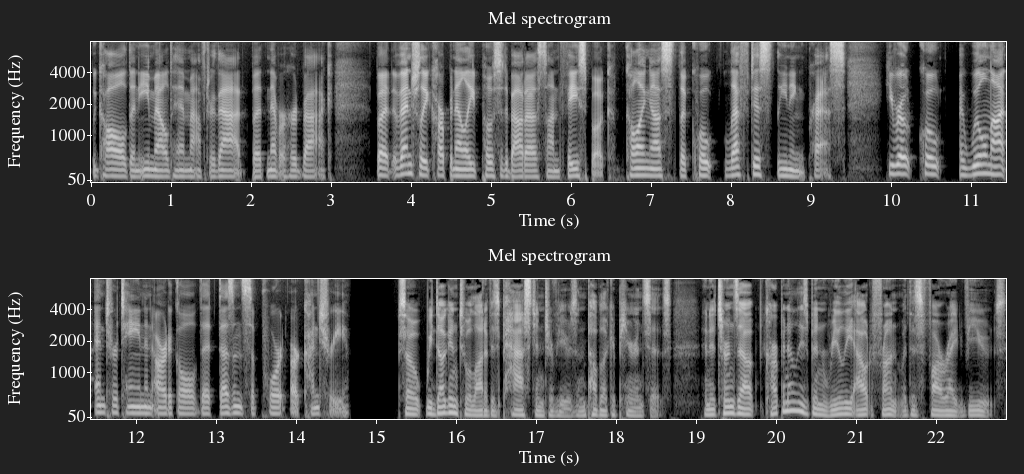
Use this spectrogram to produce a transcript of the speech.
We called and emailed him after that, but never heard back. But eventually, Carpinelli posted about us on Facebook, calling us the quote, leftist leaning press. He wrote, quote, I will not entertain an article that doesn't support our country. So we dug into a lot of his past interviews and public appearances, and it turns out Carpinelli's been really out front with his far right views.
